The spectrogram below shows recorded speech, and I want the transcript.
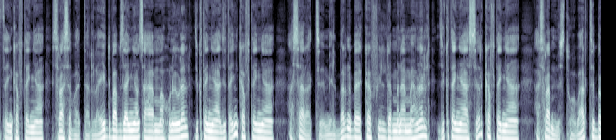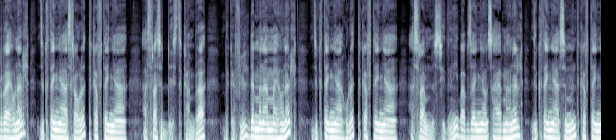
9 ከፍተኛ 17። አድላይድ በአብዛኛው ፀሐያማ ሆኖ ይውላል። ዝቅተኛ 9 ከፍተኛ 14። ሜልበርን በከፊል ደመናማ ይሆናል። ዝቅተኛ 10 ከፍተኛ 15። ሆባርት ብራ ይሆናል። ዝቅተኛ 12 ከፍተኛ 16። ካምብራ በከፊል ደመናማ ይሆናል። ዝቅተኛ 2 ከፍተኛ 15። ሲድኒ በአብዛኛው ፀሐያማ ይሆናል። ዝቅተኛ 8 ከፍተኛ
